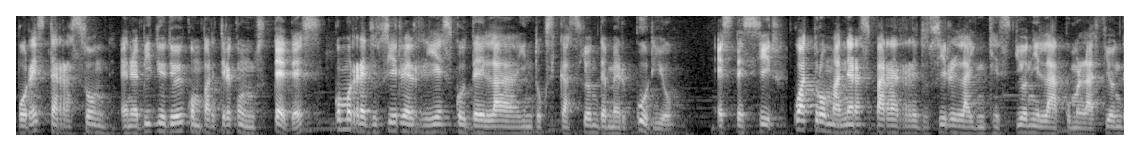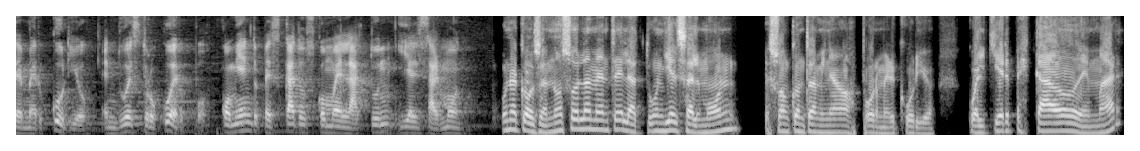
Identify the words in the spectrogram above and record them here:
Por esta razón, en el vídeo de hoy compartiré con ustedes cómo reducir el riesgo de la intoxicación de mercurio, es decir, cuatro maneras para reducir la ingestión y la acumulación de mercurio en nuestro cuerpo, comiendo pescados como el atún y el salmón. Una cosa, no solamente el atún y el salmón son contaminados por mercurio, cualquier pescado de mar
